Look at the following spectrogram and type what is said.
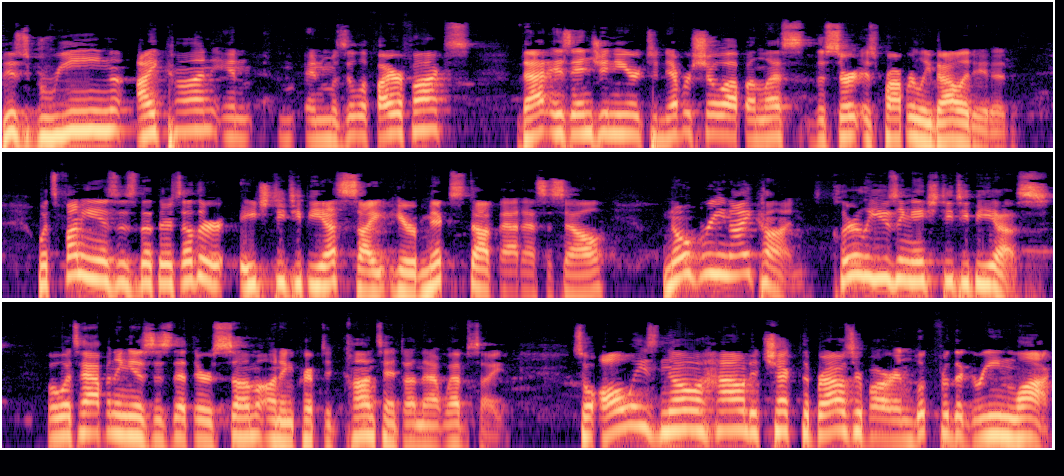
This green icon in, in Mozilla Firefox, that is engineered to never show up unless the cert is properly validated. What's funny is, is that there's other HTTPS site here, mix.badssl, no green icon, clearly using HTTPS. But what's happening is, is that there's some unencrypted content on that website. So always know how to check the browser bar and look for the green lock.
